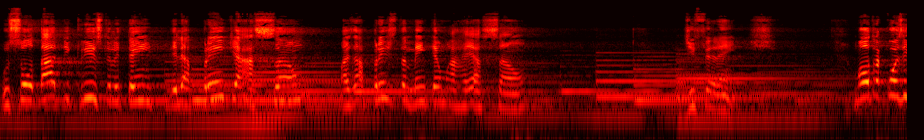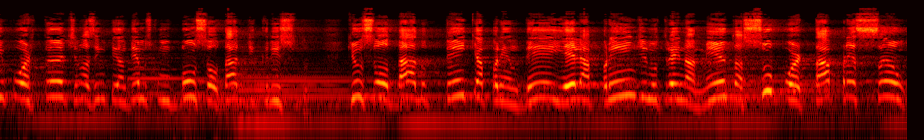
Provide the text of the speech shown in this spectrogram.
O soldado de Cristo, ele tem, ele aprende a ação, mas aprende também a ter uma reação diferente. Uma outra coisa importante, nós entendemos como bom soldado de Cristo, que o soldado tem que aprender, e ele aprende no treinamento a suportar pressão.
